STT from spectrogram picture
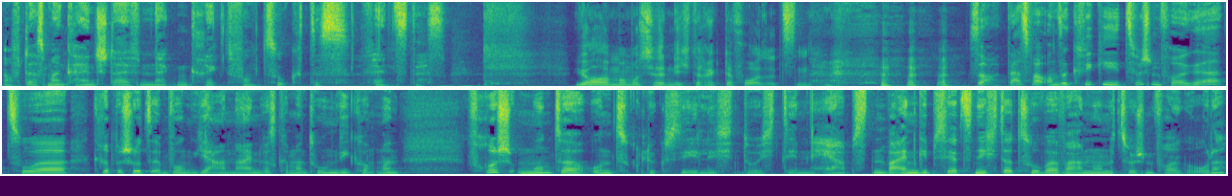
Auf dass man keinen steifen Nacken kriegt vom Zug des Fensters. Ja, man muss ja nicht direkt davor sitzen. so, das war unsere Quickie-Zwischenfolge zur Grippeschutzimpfung. Ja, nein, was kann man tun? Wie kommt man frisch, munter und glückselig durch den Herbst? Ein Wein gibt es jetzt nicht dazu, weil war nur eine Zwischenfolge, oder?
